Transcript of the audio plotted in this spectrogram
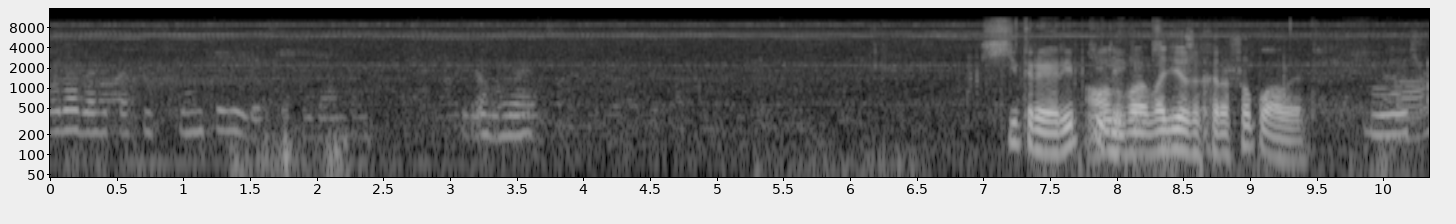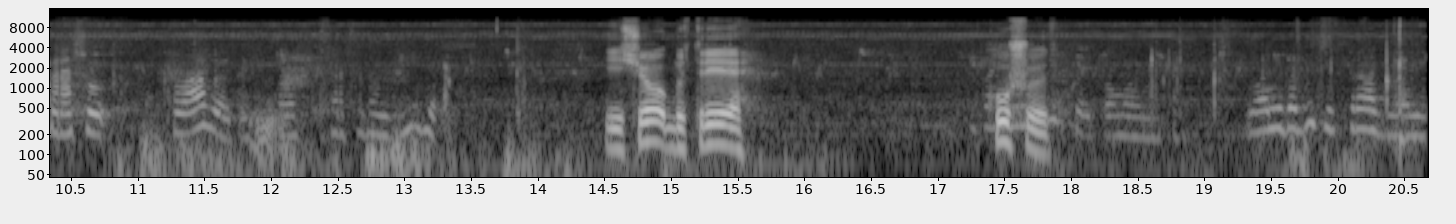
Вода даже практически не шевелится, куда он там. Хитрые А рептилии. он в воде же хорошо плавает. Они очень хорошо плавают, очень хорошо там видят. И еще быстрее кушают. Но они добычу сразу, они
